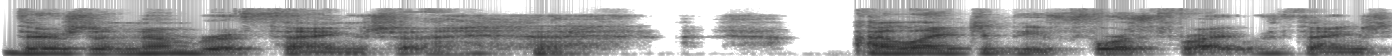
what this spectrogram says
there's a number of things. I like to be forthright with things.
